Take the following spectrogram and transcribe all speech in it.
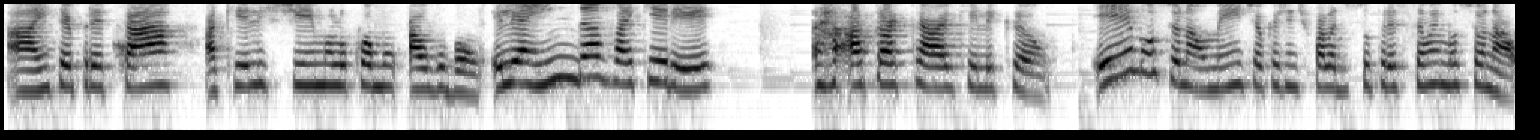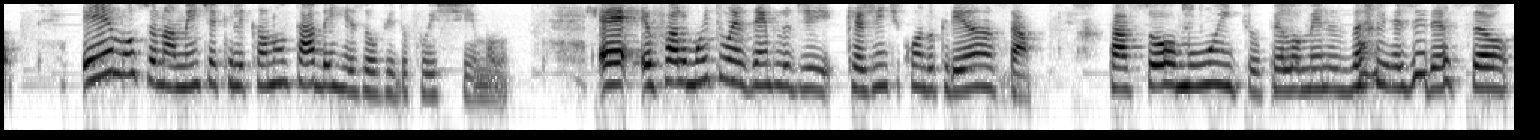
a interpretar aquele estímulo como algo bom. Ele ainda vai querer atacar aquele cão. Emocionalmente é o que a gente fala de supressão emocional. Emocionalmente, aquele cão não está bem resolvido com o estímulo. É, eu falo muito um exemplo de que a gente, quando criança, passou muito, pelo menos na minha geração,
